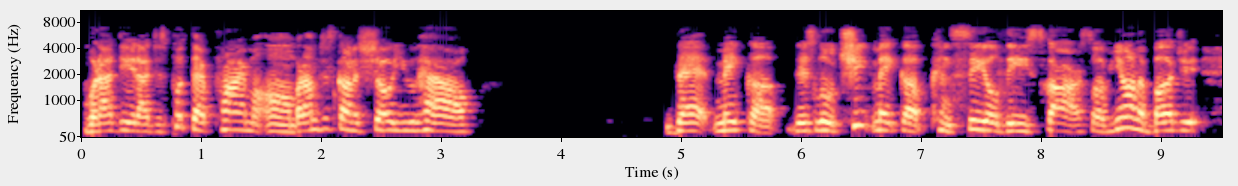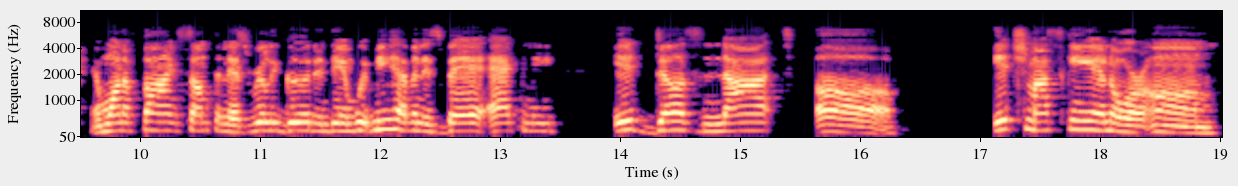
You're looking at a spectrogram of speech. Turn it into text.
what I did, I just put that primer on, but I'm just going to show you how that makeup, this little cheap makeup conceal these scars. So if you're on a budget and want to find something that's really good, and then with me having this bad acne, it does not uh itch my skin or um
